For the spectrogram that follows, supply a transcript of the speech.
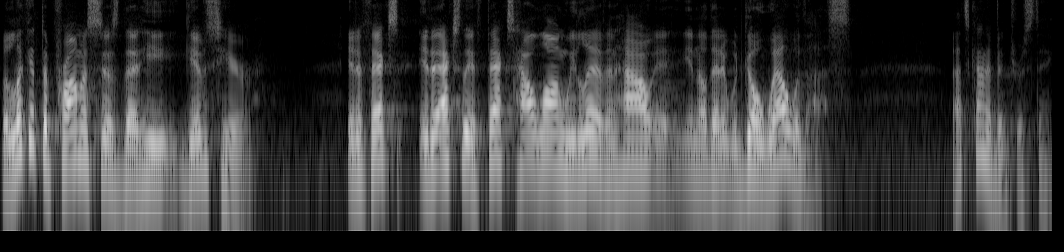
But look at the promises that he gives here. It affects it actually affects how long we live and how you know that it would go well with us. That's kind of interesting.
